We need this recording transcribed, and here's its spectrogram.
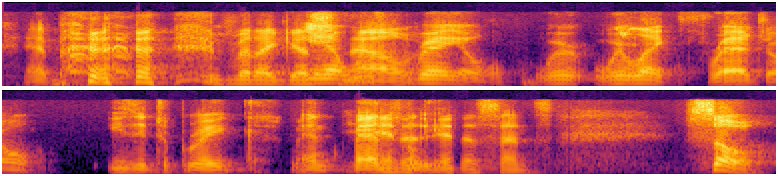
But I guess yeah, now, we're frail. We're we're like fragile, easy to break men- in a, mentally. in a sense. So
